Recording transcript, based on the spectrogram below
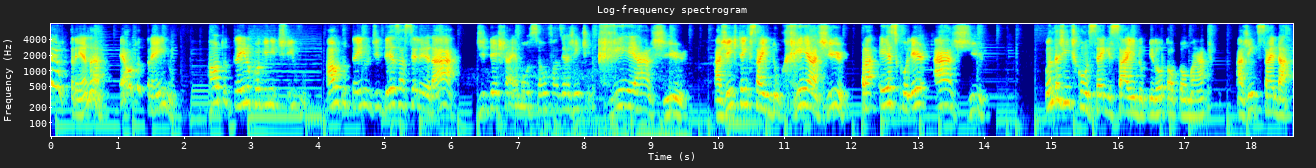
Eu treina, é autotreino, autotreino cognitivo, autotreino de desacelerar, de deixar a emoção fazer a gente reagir. A gente tem que sair do reagir para escolher agir. Quando a gente consegue sair do piloto automático, a gente sai da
